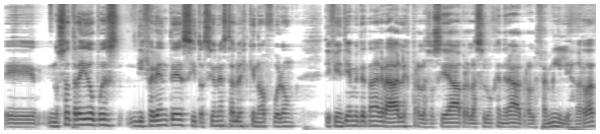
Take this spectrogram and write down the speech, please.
eh, nos ha traído pues diferentes situaciones tal vez que no fueron definitivamente tan agradables para la sociedad, para la salud general, para las familias, ¿verdad?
